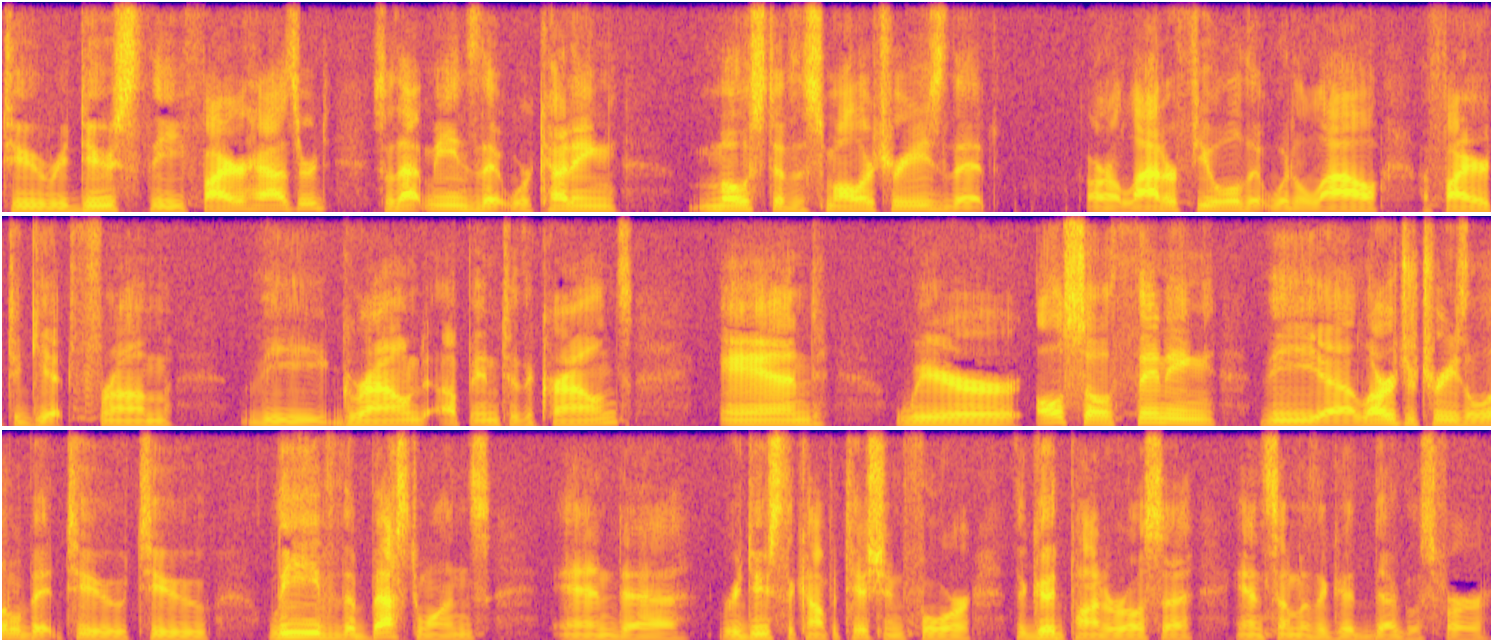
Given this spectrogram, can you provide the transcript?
to reduce the fire hazard. So that means that we're cutting most of the smaller trees that are a ladder fuel that would allow a fire to get from the ground up into the crowns. And we're also thinning the uh, larger trees a little bit too to leave the best ones and uh, reduce the competition for the good Ponderosa and some of the good Douglas fir.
